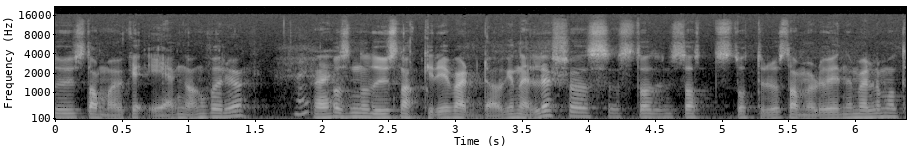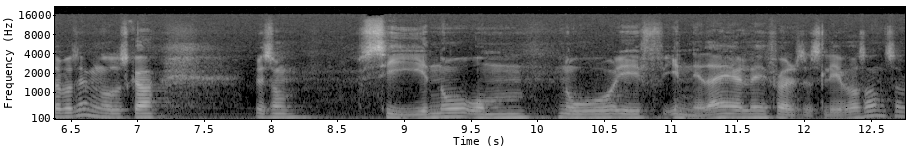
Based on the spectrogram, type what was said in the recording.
du stamma jo ikke én gang forrige gang. Og så når du snakker i hverdagen ellers, så stotter stå- og stammer du innimellom. alt si. Men når du skal liksom si noe om noe i, inni deg eller i følelseslivet og sånn, så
